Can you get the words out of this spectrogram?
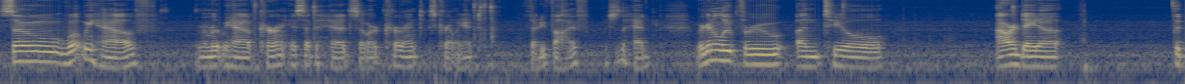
So what we have, remember that we have current is set to head, so our current is currently at 35, which is the head. We're going to loop through until our data, the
